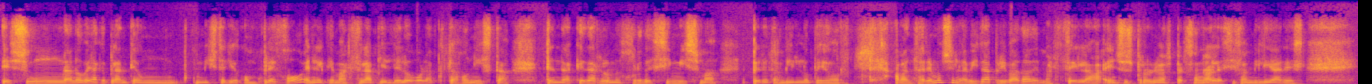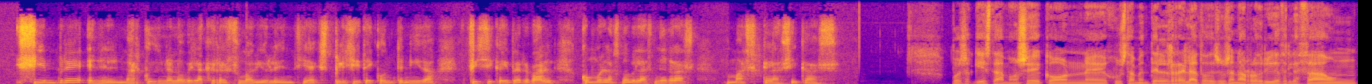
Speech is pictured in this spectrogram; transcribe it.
Es una novela que plantea un misterio complejo en el que Marcela Piel de Lobo, la protagonista, tendrá que dar lo mejor de sí misma, pero también lo peor. Avanzaremos en la vida privada de Marcela, en sus problemas personales y familiares. Siempre en el marco de una novela que resuma violencia explícita y contenida, física y verbal, como en las novelas negras más clásicas. Pues aquí estamos, ¿eh? con eh, justamente el relato de Susana Rodríguez Lezaun,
